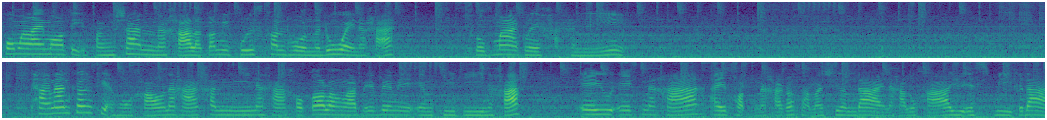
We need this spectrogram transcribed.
พวงมาลัยมัลติฟังก์ชันนะคะ แล้วก็มี cruise control มาด้วยนะคะ ครบมากเลยค่ะคันนี้ ทางด้านเครื่องเสียงของเขานะคะ คันนี้นะคะเขาก็รองรับ FM AM CD นะคะ AUX นะคะ iPod นะคะก็สามารถเชื่อมได้นะคะ ลูกค้า USB ก็ได้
